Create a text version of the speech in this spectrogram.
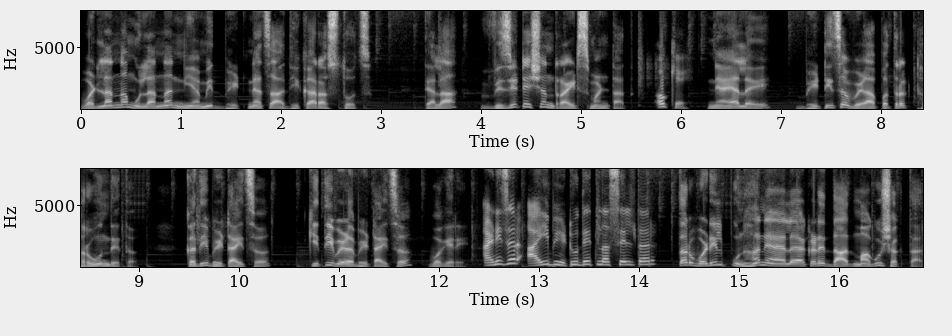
वडिलांना मुलांना नियमित भेटण्याचा अधिकार असतोच. त्याला व्हिजिटेशन राईट्स म्हणतात. ओके. न्यायालय भेटीचं वेळापत्रक ठरवून देतं. कधी भेटायचं? किती वेळ भेटायचं वगैरे. आणि जर आई भेटू देत नसेल तर? तर वडील पुन्हा न्यायालयाकडे दाद मागू शकतात.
